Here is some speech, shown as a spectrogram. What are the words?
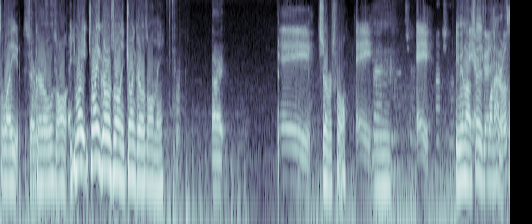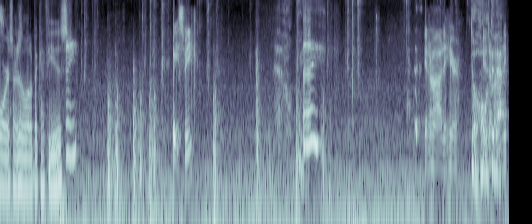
Slight Server girls only. Wait, join girls only. Join girls only. All right. Hey. Server's full. Hey. Mm. Hey. Even though Hey, it says you guys one out of girls? four, so I'm just a little bit confused. Wait, speak. Hey. Get him out of here. The host of him outta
